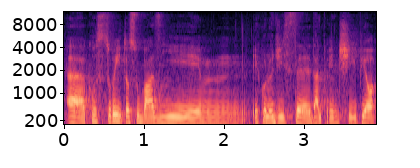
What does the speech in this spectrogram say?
eh, costruito su basi mh, ecologiste dal principio.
